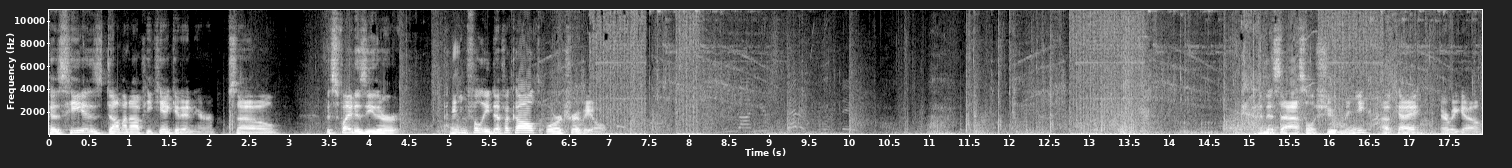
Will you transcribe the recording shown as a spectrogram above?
Because he is dumb enough he can't get in here. So this fight is either painfully difficult or trivial. And this asshole shoot me? Okay, there we go.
